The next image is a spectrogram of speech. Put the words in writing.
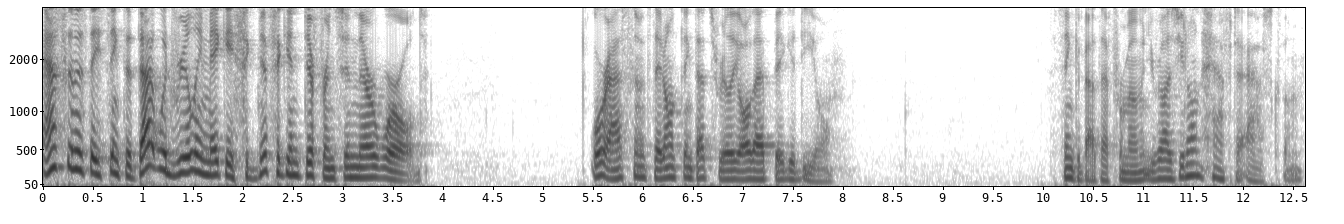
Ask them if they think that that would really make a significant difference in their world. Or ask them if they don't think that's really all that big a deal think about that for a moment, you realize you don't have to ask them.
